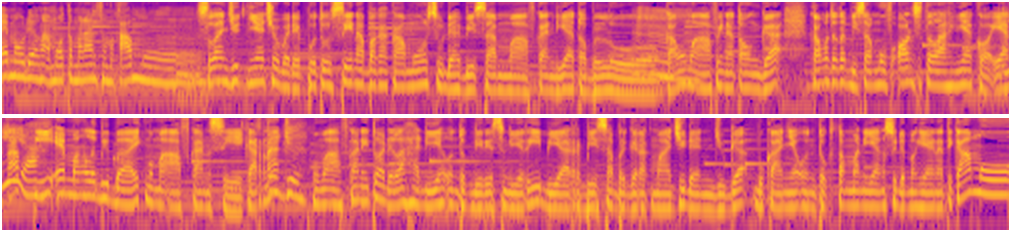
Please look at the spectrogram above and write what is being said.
emang udah nggak mau temenan sama kamu. Selanjutnya coba deh putusin apakah kamu sudah bisa memaafkan dia atau belum. Kamu maafin atau enggak, kamu tetap bisa move on setelahnya kok ya. Iya. Tapi emang lebih baik memaafkan sih karena Setuju. memaafkan itu adalah hadiah untuk diri sendiri biar bisa bergerak maju dan juga bukannya untuk teman yang sudah mengkhianati kamu.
